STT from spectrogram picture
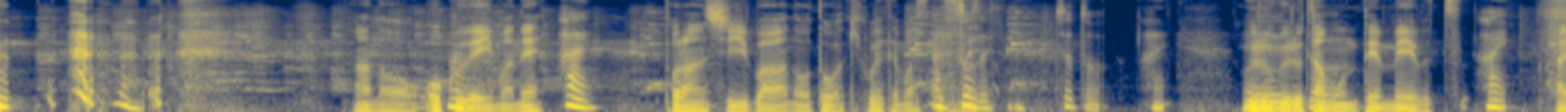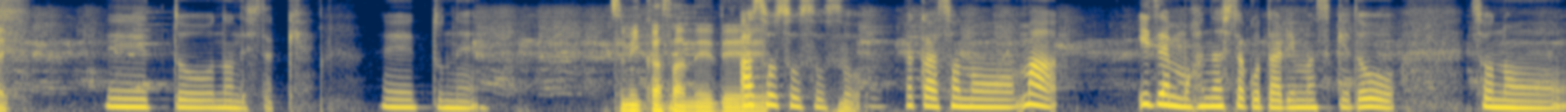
あの奥で今ね、はい。トランシーバーの音が聞こえてますね、あそうですね。ちょっとはい。ぐるぐる多聞店名物、はい。はい。えーっと何でしたっけ？えーっとね。積み重ねで。あそうそうそうそう、うん。だからそのまあ以前も話したことありますけどその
